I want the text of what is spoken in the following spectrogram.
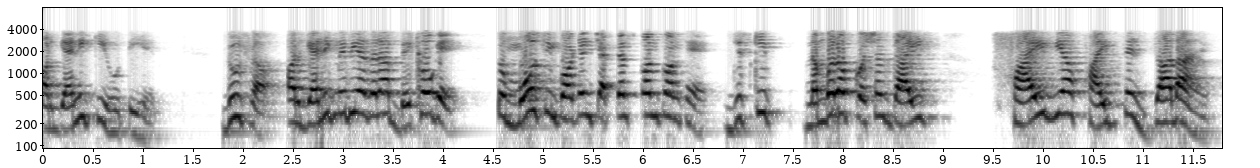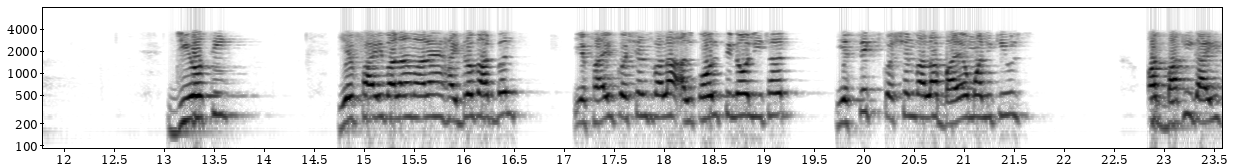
ऑर्गेनिक की होती है। दूसरा ऑर्गेनिक में भी अगर आप देखोगे तो मोस्ट इंपॉर्टेंट चैप्टर्स कौन कौन से हैं? जिसकी number of question guys five या फाइव से ज़्यादा है। जीओसी ये फाइव वाला हमारा है हाइड्रोकार्बन ये फाइव क्वेश्चंस वाला अल्कोहल फिनोल ईथर ये सिक्स क्वेश्चन वाला बायोमोलिक्यूल्स और बाकी गाइस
